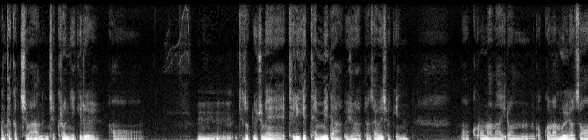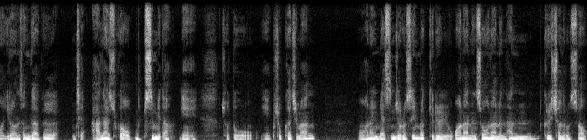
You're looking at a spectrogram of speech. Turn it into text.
안타깝지만 이제 그런 얘기를 어, 음, 계속 요즘에 드리게 됩니다. 요즘에 어떤 사회적인 뭐 코로나나 이런 것과 맞물려서 이런 생각을 이제 안 할 수가 없습니다. 예, 저도 예, 부족하지만 어, 하나님 메신저로 쓰임 받기를 원하는 소원하는 한 크리스천으로서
